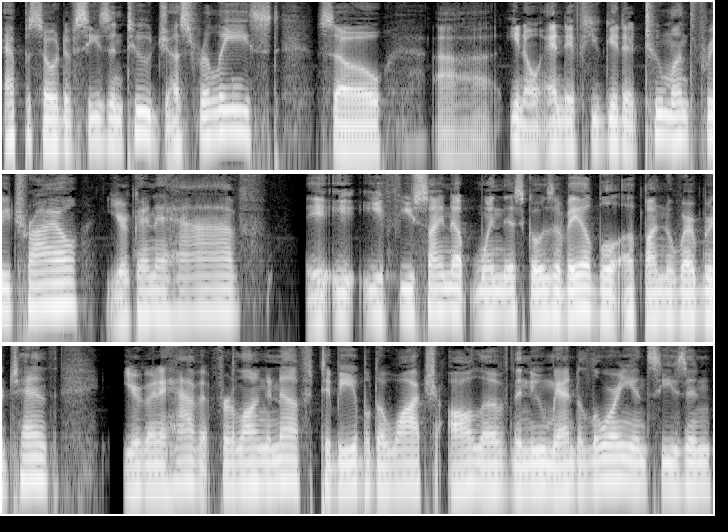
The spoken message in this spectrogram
episode of season 2 just released. So, uh, you know, and if you get a 2 month free trial, you're to have if you sign up when this goes available up on November 10th, you're going to have it for long enough to be able to watch all of the new Mandalorian season.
